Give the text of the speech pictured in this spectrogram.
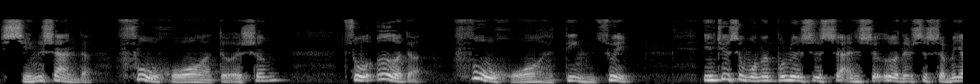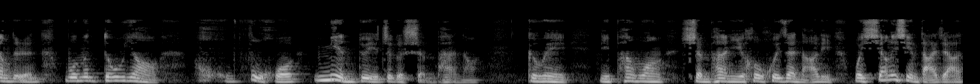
行善的复活得生，作恶的复活定罪。也就是我们不论是善是恶的，是什么样的人，我们都要复活面对这个审判啊！各位。你盼望审判以后会在哪里？我相信大家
